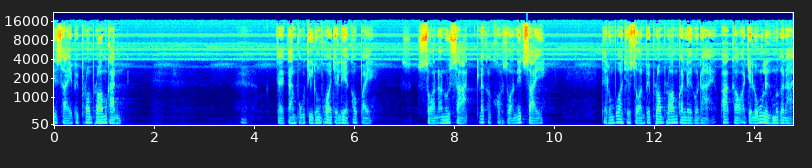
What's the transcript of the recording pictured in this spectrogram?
นิสัยไปพร้อม ๆกัน แต่ตามปกติหลวงพ่อจะเรียกเข้าไป สอนอนุศาสตร์ แล้วก็สอนนิสัย แต่หลวงพ่อจะสอนไปพร้อม ๆ กันเลยก็ได้ พระเก่าอาจจะหลงลืมแล้วก็ได้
